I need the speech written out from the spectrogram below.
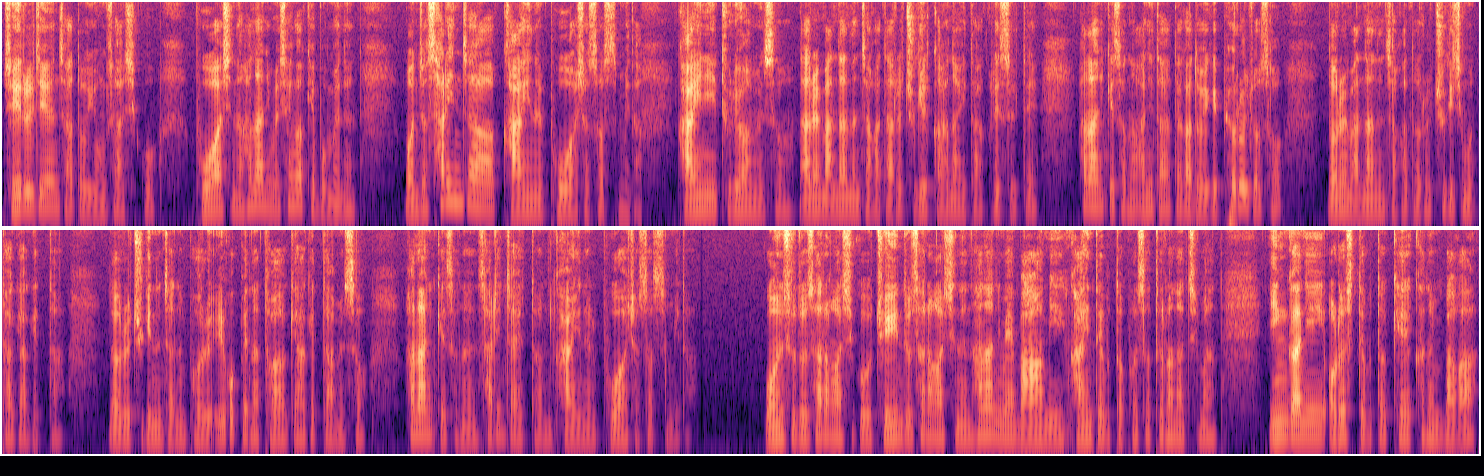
죄를 지은 자도 용서하시고 보호하시는 하나님을 생각해 보면은 먼저 살인자 가인을 보호하셨었습니다. 가인이 두려워하면서 나를 만나는 자가 나를 죽일까 하나이다 그랬을 때 하나님께서는 아니다 내가 너에게 표를 줘서 너를 만나는 자가 너를 죽이지 못하게 하겠다. 너를 죽이는 자는 벌을 일곱 배나 더하게 하겠다 하면서 하나님께서는 살인자였던 가인을 보호하셨었습니다. 원수도 사랑하시고 죄인도 사랑하시는 하나님의 마음이 가인 때부터 벌써 드러났지만 인간이 어렸을 때부터 계획하는 바가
